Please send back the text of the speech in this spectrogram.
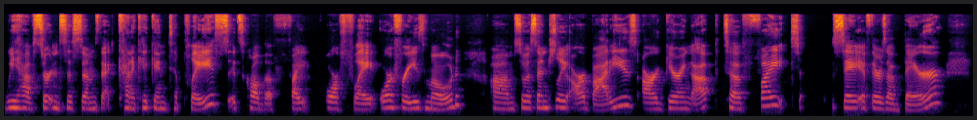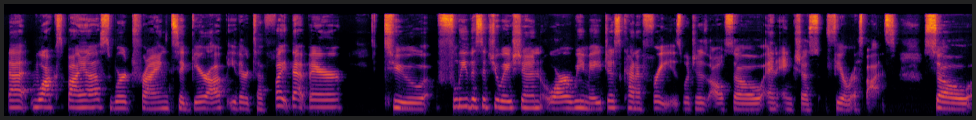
we have certain systems that kind of kick into place. It's called the fight or flight or freeze mode. Um, so essentially, our bodies are gearing up to fight. Say, if there's a bear that walks by us, we're trying to gear up either to fight that bear to flee the situation, or we may just kind of freeze, which is also an anxious fear response. So,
